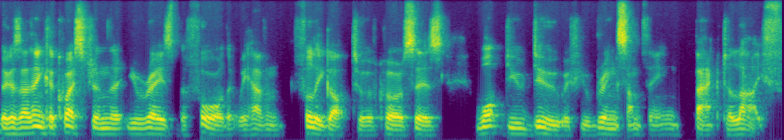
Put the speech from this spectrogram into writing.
Because I think a question that you raised before that we haven't fully got to, of course, is what do you do if you bring something back to life?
